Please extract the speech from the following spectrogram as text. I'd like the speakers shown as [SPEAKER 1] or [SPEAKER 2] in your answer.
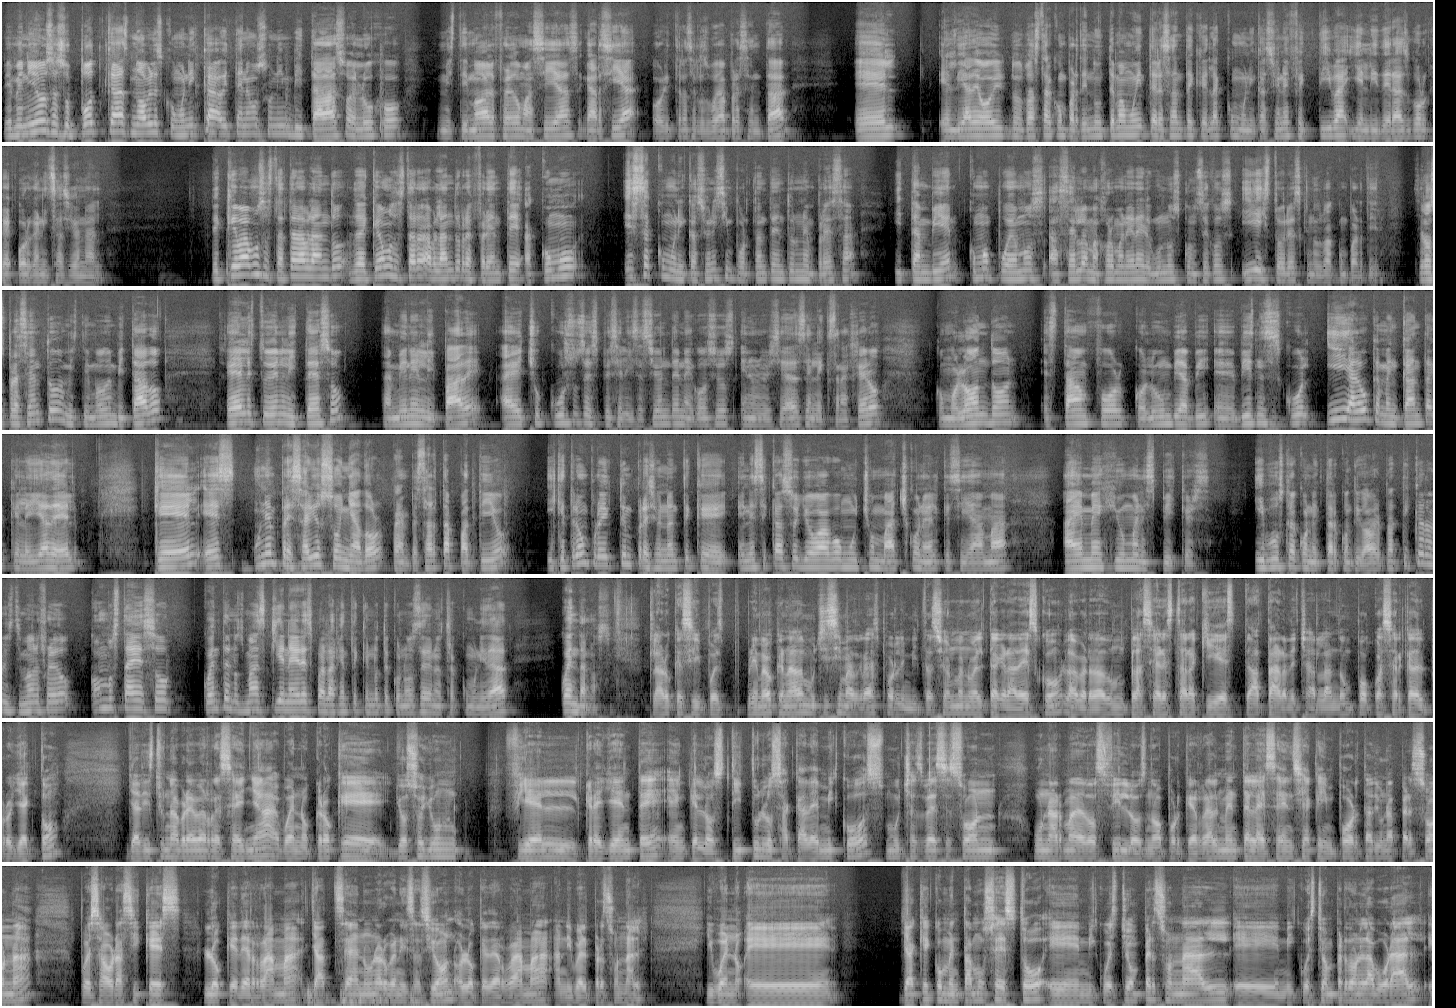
[SPEAKER 1] Bienvenidos a su podcast No Hables Comunica. Hoy tenemos un invitadazo de lujo, mi estimado Alfredo Macías García. Ahorita se los voy a presentar. Él, el día de hoy nos va a estar compartiendo un tema muy interesante que es la comunicación efectiva y el liderazgo organizacional. ¿De qué vamos a estar hablando? ¿De qué vamos a estar hablando referente a cómo esa comunicación es importante dentro de una empresa y también cómo podemos hacerlo de mejor manera y algunos consejos y historias que nos va a compartir. Se los presento a mi estimado invitado. Él estudió en el ITESO, también en el IPADE, ha hecho cursos de especialización de negocios en universidades en el extranjero, como London, Stanford, Columbia eh, Business School, y algo que me encanta que leía de él, que él es un empresario soñador, para empezar tapatío, y que trae un proyecto impresionante que en este caso yo hago mucho match con él, que se llama AM Human Speakers y busca conectar contigo. A ver, platícanos, mi estimado Alfredo, ¿cómo está eso? Cuéntanos más quién eres para la gente que no te conoce de nuestra comunidad. Cuéntanos.
[SPEAKER 2] Claro que sí, pues primero que nada, muchísimas gracias por la invitación, Manuel, te agradezco. La verdad, un placer estar aquí esta tarde charlando un poco acerca del proyecto. Ya diste una breve reseña. Bueno, creo que yo soy un fiel creyente en que los títulos académicos muchas veces son un arma de dos filos, ¿no? Porque realmente la esencia que importa de una persona, pues ahora sí que es lo que derrama, ya sea en una organización o lo que derrama a nivel personal. Y bueno, eh, ya que comentamos esto, eh, mi cuestión personal, eh, mi cuestión, perdón, laboral,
